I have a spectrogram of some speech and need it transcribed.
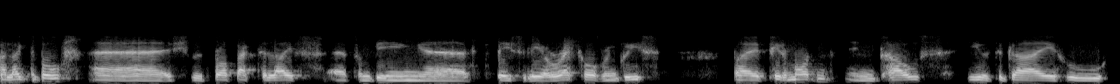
I like the boat. Uh, she was brought back to life uh, from being uh, basically a wreck over in Greece by Peter Morton in Cowes. He was the guy who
